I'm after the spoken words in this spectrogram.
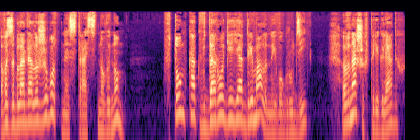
возобладала животная страсть, но в ином, в том, как в дороге я дремала на его груди, в наших переглядах,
